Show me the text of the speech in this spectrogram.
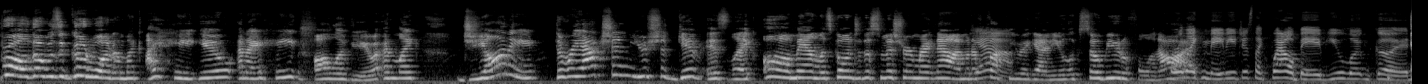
bro, that was a good one. I'm like, I hate you, and I hate all of you. And like, Jionni, the reaction you should give is like, oh man, let's go into the submission room right now. I'm gonna Yeah. fuck you again. You look so beautiful and Or hot. like maybe just like, "Wow, babe, you look good."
